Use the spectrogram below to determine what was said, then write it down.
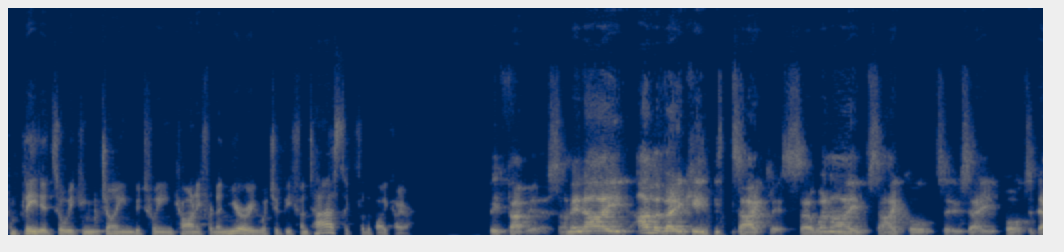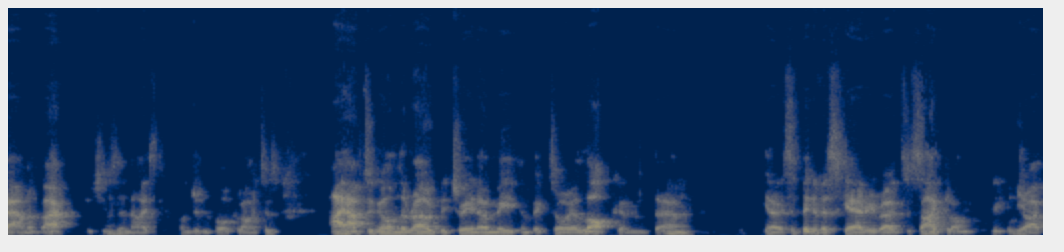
completed, so we can join between Carlingford and Newry, which would be fantastic for the bike hire be fabulous. I mean, I, I'm a very keen cyclist. So when I cycle to, say, Portadown and back, which is mm-hmm. a nice 104 kilometres, I have to go on the road between Omeath and Victoria Lock. And, um, mm. you know, it's a bit of a scary road to cycle on. People yeah. drive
